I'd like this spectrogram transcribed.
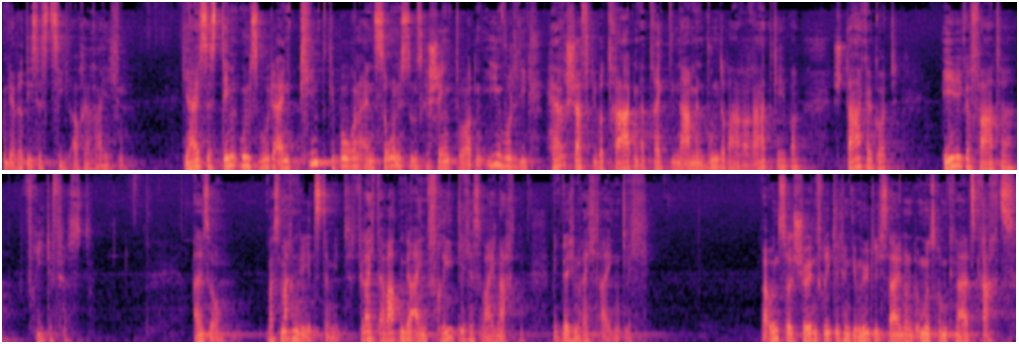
Und er wird dieses Ziel auch erreichen. Hier heißt es, denn uns wurde ein Kind geboren, ein Sohn ist uns geschenkt worden. Ihm wurde die Herrschaft übertragen, er trägt die Namen wunderbarer Ratgeber, starker Gott, Ewiger Vater, Friedefürst. Also, was machen wir jetzt damit? Vielleicht erwarten wir ein friedliches Weihnachten. Mit welchem Recht eigentlich? Bei uns soll es schön friedlich und gemütlich sein und um uns herum knallt's, kracht's.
